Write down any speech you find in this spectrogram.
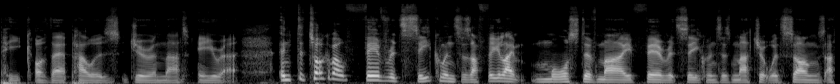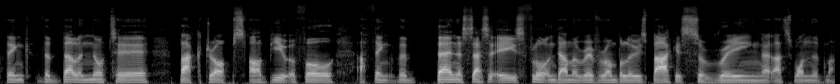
peak of their powers during that era. And to talk about favourite sequences, I feel like most of my favourite sequences match up with songs. I think the Bella Notte backdrops are beautiful. I think the bare necessities floating down the river on Baloo's back is serene. Like, that's one of my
